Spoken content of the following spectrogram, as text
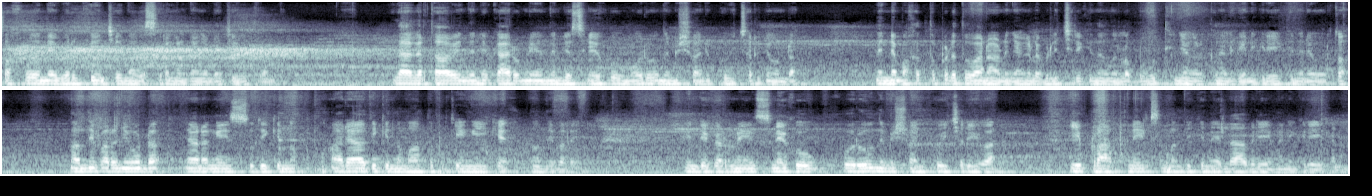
സഹോദരനെ വെറുക്കുകയും ചെയ്യുന്ന അവസരങ്ങൾ ഞങ്ങളുടെ ജീവിതത്തിലുണ്ട്. ഇതാ കർത്താവ് നിന്റെ കാരുണ്യവും നിന്റെ സ്നേഹവും ഓരോ നിമിഷവും അനുഭവിച്ചറിഞ്ഞുകൊണ്ട് നിന്നെ മഹത്വപ്പെടുത്തുവാനാണ് ഞങ്ങളെ വിളിച്ചിരിക്കുന്നത് എന്നുള്ള ബോധ്യം ഞങ്ങൾക്ക് നൽകി അനുഗ്രഹിക്കുന്നതിനെ ഓർത്ത്. നന്ദി പറഞ്ഞുകൊണ്ട് ഞാൻ അങ്ങേ സ്തുതിക്കുന്നു ആരാധിക്കുന്ന മാത്തപ്പറ്റി അങ്ങേക്ക് നന്ദി പറയും. നിന്റെ കരുണയും സ്നേഹവും ഓരോ നിമിഷം അനുഭവിച്ചറിയുവാൻ ഈ പ്രാർത്ഥനയിൽ സംബന്ധിക്കുന്ന എല്ലാവരെയും അനുഗ്രഹിക്കണം.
